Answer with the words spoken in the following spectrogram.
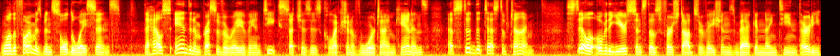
While the farm has been sold away since, the house and an impressive array of antiques, such as his collection of wartime cannons, have stood the test of time. Still, over the years since those first observations back in 1930,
